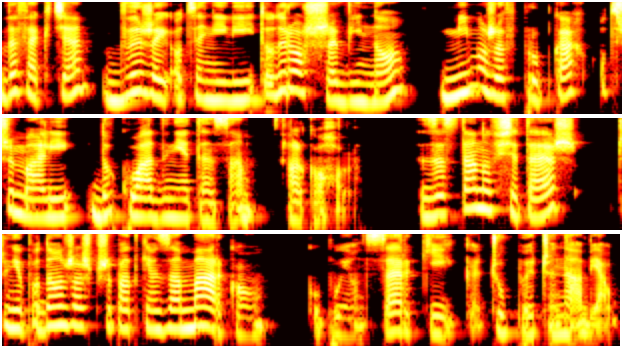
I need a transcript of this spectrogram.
W efekcie wyżej ocenili to droższe wino, mimo że w próbkach otrzymali dokładnie ten sam alkohol. Zastanów się też, czy nie podążasz przypadkiem za marką, kupując serki, keczupy czy nabiał.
